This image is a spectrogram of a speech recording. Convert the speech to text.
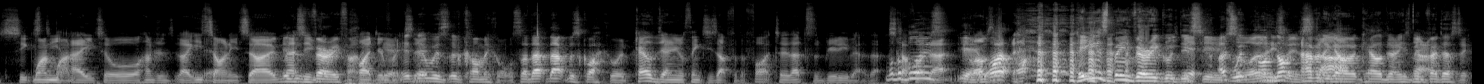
168 or 100. Like he's tiny, so It was massive very funny. height Yeah, it, it was uh, comical. So that that was quite good. Caleb Daniel thinks he's up for the fight too. That's the beauty about that. Well, Stuff the Blues, like that. He yeah, loves well. I- I- he has been very good this Yeah, year. absolutely. I'm He's not a having a go at Caleb Daniel. He's been No. fantastic.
